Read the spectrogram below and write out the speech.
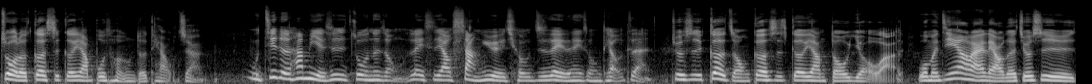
做了各式各样不同的挑战。我记得他们也是做那种类似要上月球之类的那种挑战，就是各种各式各样都有啊。我们今天要来聊的就是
